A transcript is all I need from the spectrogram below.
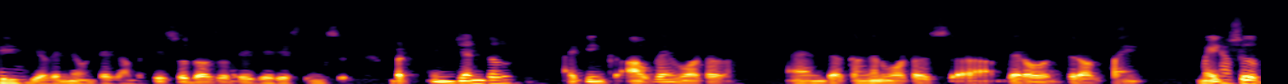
BP అవన్నీ ఉంటాయి కాబట్టి so those are the various things but in general I think alkaline water and Kangen waters there are there all fine make. Sure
